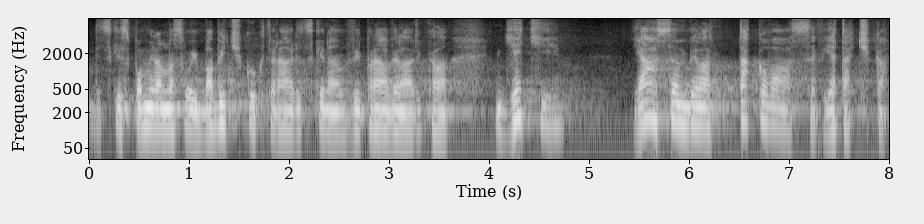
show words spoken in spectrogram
Vždycky vzpomínám na svoji babičku, která vždycky nám vyprávěla říkala, děti, já jsem byla taková světačka.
